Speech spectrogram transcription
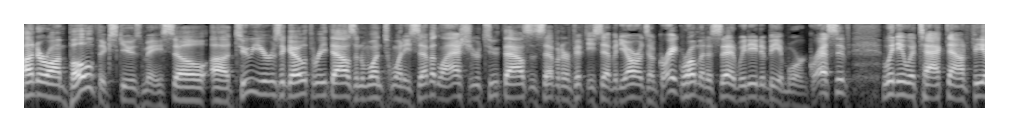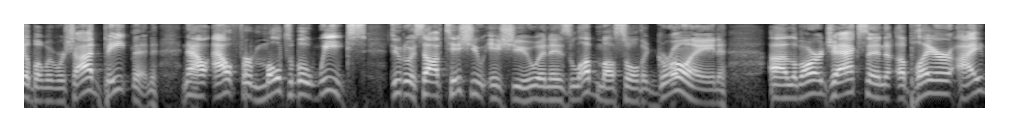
under on both, excuse me. So uh, two years ago, 3,127. Last year, 2,757 yards. So Greg Roman has said we need to be more aggressive. We need to attack downfield. But with Rashod Bateman now out for multiple weeks due to a soft tissue issue in his love muscle, the groin, uh, Lamar Jackson, a player I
